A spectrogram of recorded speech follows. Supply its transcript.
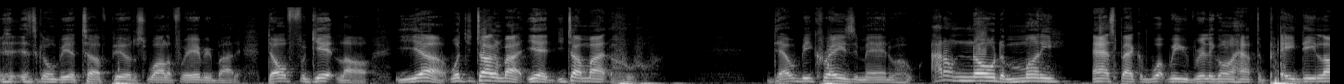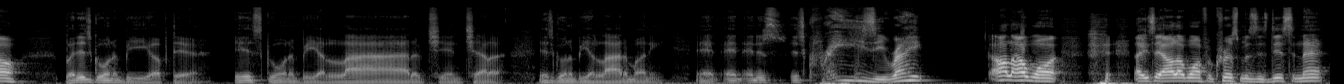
it's going to be a tough pill to swallow for everybody. Don't forget, Law. Yeah, what you talking about? Yeah, you talking about. Ooh, that would be crazy, man. I don't know the money aspect of what we really gonna have to pay D Law, but it's gonna be up there. It's gonna be a lot of chinchilla. It's gonna be a lot of money, and and and it's it's crazy, right? All I want, like you say, all I want for Christmas is this and that.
